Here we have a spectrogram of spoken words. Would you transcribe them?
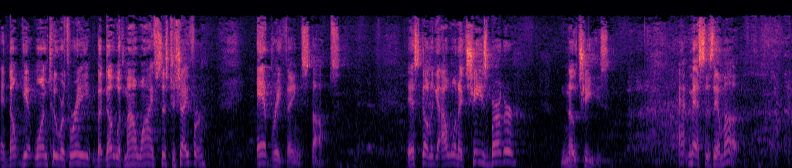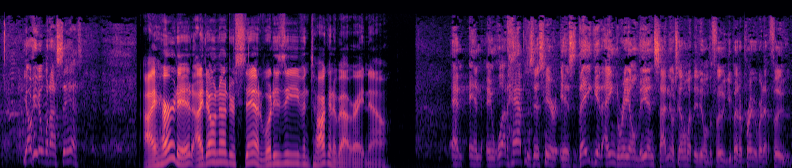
and don't get one, two, or three, but go with my wife, Sister Schaefer, everything stops. It's gonna go, I want a cheeseburger, no cheese. That messes them up. Y'all hear what I said? I heard it. I don't understand. What is he even talking about right now? And, and, and what happens is here is they get angry on the inside. Know, tell them what they do on the food. You better pray over that food.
